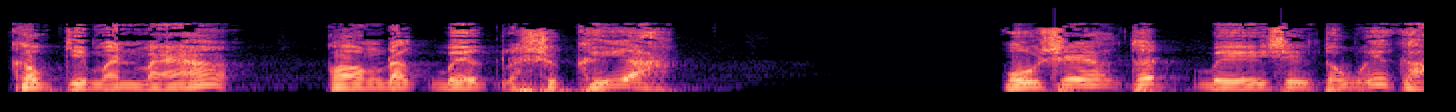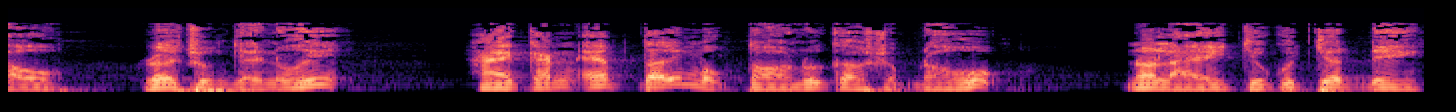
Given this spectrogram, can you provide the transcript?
Không chỉ mạnh mẽ, còn đặc biệt là sức khí à. Vụ sĩ hắc thích bị xuyên thủng yết hầu, rơi xuống dãy núi, hai cánh ép tới một tòa núi cao sụp đổ. Nó lại chưa có chết đi.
